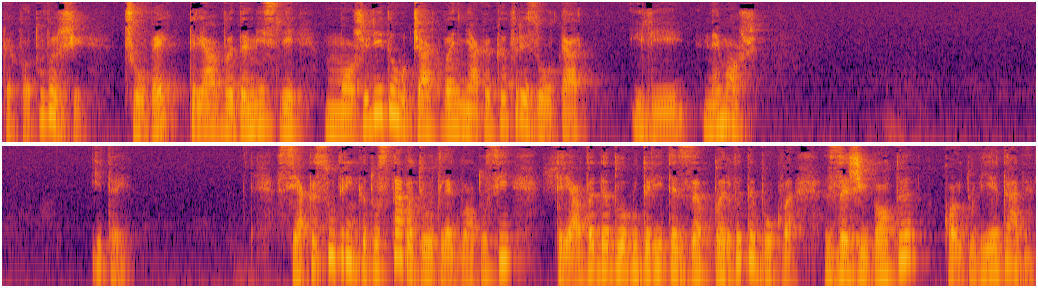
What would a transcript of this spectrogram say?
Каквото върши, човек трябва да мисли, може ли да очаква някакъв резултат или не може. И тъй. Всяка сутрин, като ставате от леглото си, трябва да благодарите за първата буква, за живота, който ви е даден.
